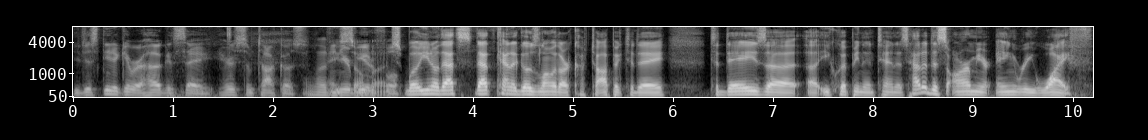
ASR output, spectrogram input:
You just need to give her a hug and say, "Here's some tacos, I Love and you you're so beautiful." much. Well, you know that's that kind of goes along with our topic today. Today's uh, uh, equipping intent is how to disarm your angry wife,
